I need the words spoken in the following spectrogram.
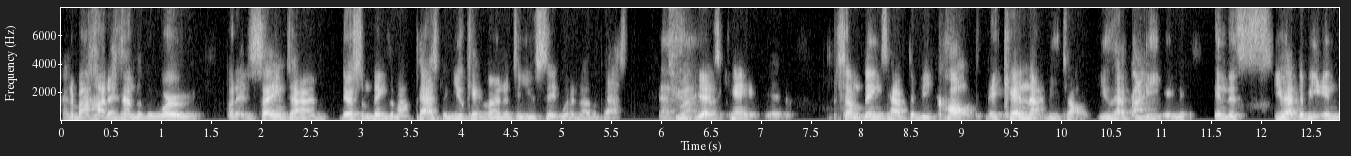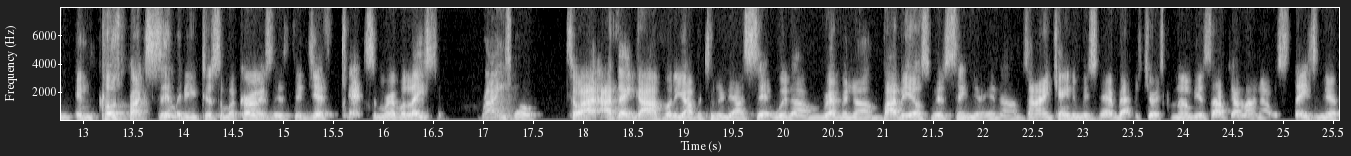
and about how to handle the word. But at the same time, there's some things about pastoring you can't learn until you sit with another pastor. That's right. You just can't some things have to be caught. They cannot be taught. You have to be in in this. You have to be in in close proximity to some occurrences to just catch some revelation. Right. And so, so I, I thank God for the opportunity I set with um, Reverend um, Bobby L. Smith Sr. in um, Zion Canaan Missionary Baptist Church, Columbia, South Carolina. I was stationed there.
